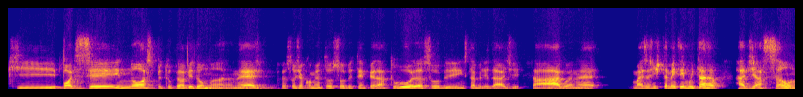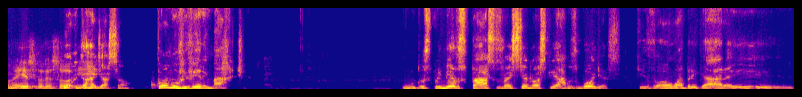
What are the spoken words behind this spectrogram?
que pode ser inóspito para a vida humana, né? O professor já comentou sobre temperatura, sobre instabilidade da água, né? Mas a gente também tem muita radiação, não é isso, professor? Muita E- radiação. Como viver em Marte? Um dos primeiros passos vai ser nós criarmos bolhas que vão abrigar aí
